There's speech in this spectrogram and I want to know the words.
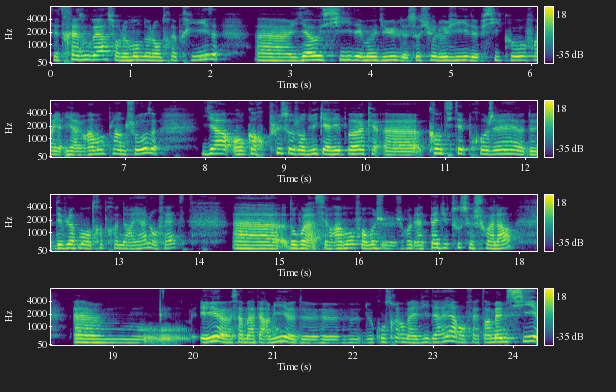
c'est très ouvert sur le monde de l'entreprise. Il y a aussi des modules de sociologie, de psycho. Enfin, il y a vraiment plein de choses. Il y a encore plus aujourd'hui qu'à l'époque euh, quantité de projets euh, de développement entrepreneurial en fait. Euh, donc voilà, c'est vraiment. Enfin moi je, je regrette pas du tout ce choix-là. Euh, et euh, ça m'a permis de, de, construire ma vie derrière en fait. Hein. Même si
